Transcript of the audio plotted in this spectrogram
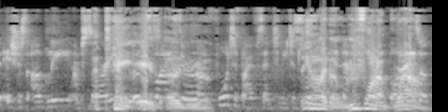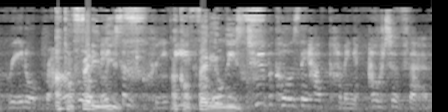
It's just ugly, I'm sorry. Looks is wise, they're ugly. around four to five centimeters Thing like a leaf on a ground. green or brown. A confetti leaf. A confetti are leaf. They have coming out of them.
